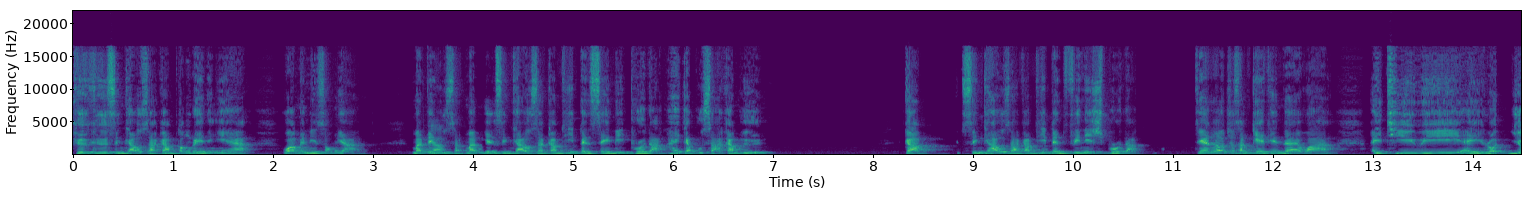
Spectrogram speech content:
คือคือสินค้าอุตสาหกรรมต้องเรียนอย่างนี้ฮะว่ามันมีสองอย่าง มันเป็นครับอุตสามันเป็นสินค้าอุตสาหกรรมที่เป็น semi-product ให้กับอุตสาหกรรมอื่น กับสินค้าอุตสาหกรรมที่เป็น finish product ฉะนั้นเราจะสังเกตเห็นได้ว่าไอ้ทีวีไอ้รถย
